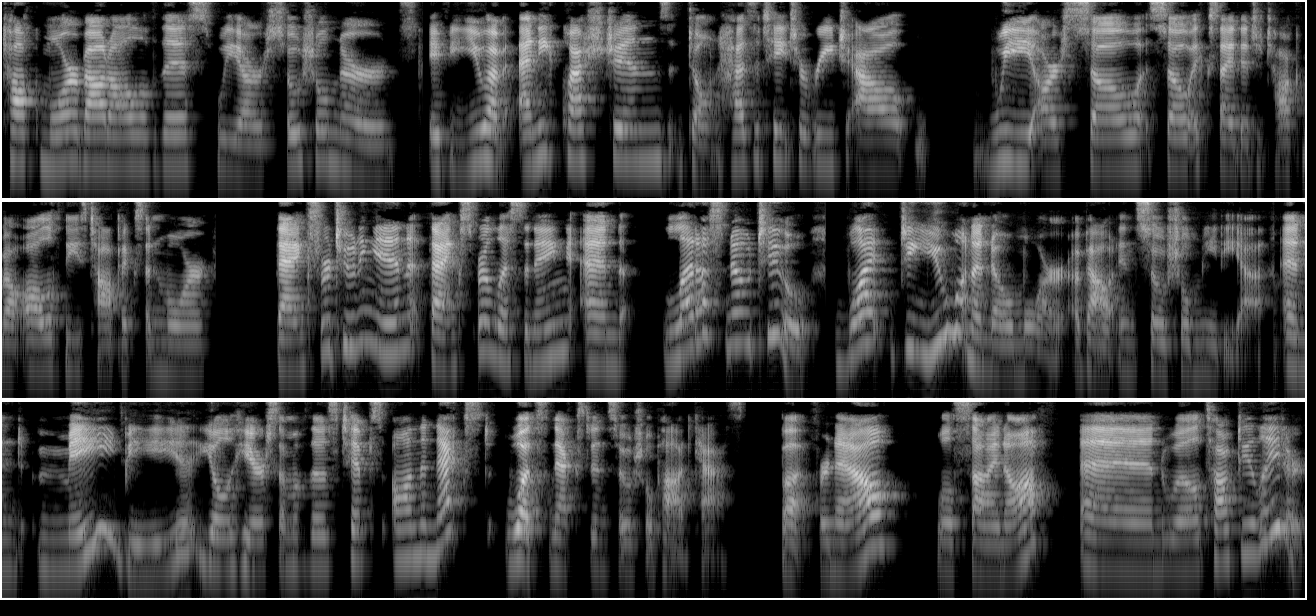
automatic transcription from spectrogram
talk more about all of this. We are social nerds. If you have any questions, don't hesitate to reach out. We are so, so excited to talk about all of these topics and more. Thanks for tuning in. Thanks for listening. And let us know too. What do you want to know more about in social media? And maybe you'll hear some of those tips on the next What's Next in Social podcast. But for now, we'll sign off and we'll talk to you later.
